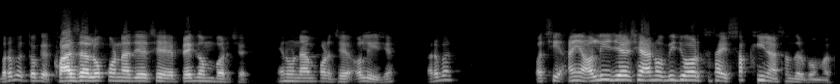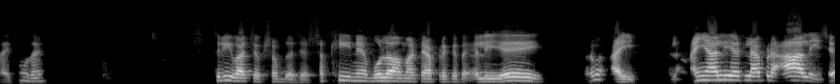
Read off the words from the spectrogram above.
બરાબર? તો કે ખ્વાઝા લોકોના જે છે પેગમ્બર છે, એનું નામ પણ છે અલી છે. બરાબર? પછી અહીંયા અલી જે છે, આનો બીજો અર્થ થાય સખીના સંદર્ભમાં થાય. શું થાય? સ્ત્રીવાચક શબ્દ છે. સખીને બોલાવવા માટે આપણે કહેતા અલી, એ. બરાબર? આઈ. એટલે અહીંયા અલી એટલે આપણે આ અલી છે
